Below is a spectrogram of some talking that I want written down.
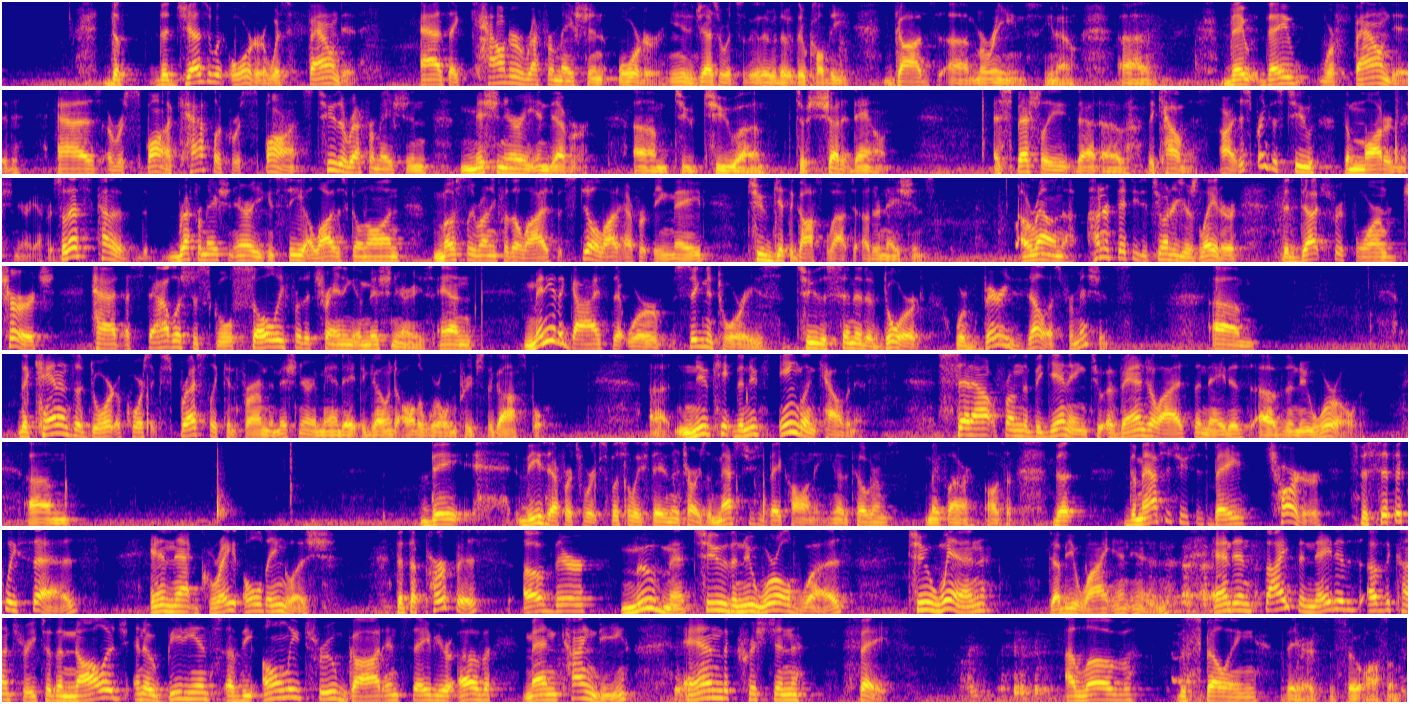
the, the Jesuit order was founded as a counter Reformation order. You know, the Jesuits, they're, they're called the God's uh, Marines, you know. Uh, they, they were founded as a response, a Catholic response to the Reformation missionary endeavor um, to, to, uh, to shut it down especially that of the Calvinists. All right, this brings us to the modern missionary effort. So that's kind of the Reformation era. You can see a lot of this going on, mostly running for their lives, but still a lot of effort being made to get the gospel out to other nations. Around 150 to 200 years later, the Dutch Reformed Church had established a school solely for the training of missionaries. And many of the guys that were signatories to the Synod of Dort were very zealous for missions. Um, the canons of Dort, of course, expressly confirm the missionary mandate to go into all the world and preach the gospel. Uh, New, the New England Calvinists set out from the beginning to evangelize the natives of the New World. Um, they, these efforts were explicitly stated in their charge. The Massachusetts Bay Colony, you know, the Pilgrims, Mayflower, all that stuff. The, the Massachusetts Bay Charter specifically says in that great old English that the purpose of their movement to the New World was to win W Y N N, and incite the natives of the country to the knowledge and obedience of the only true God and Savior of mankind and the Christian faith. I love the spelling there. It's just so awesome.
